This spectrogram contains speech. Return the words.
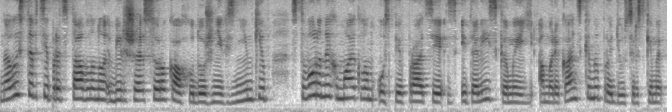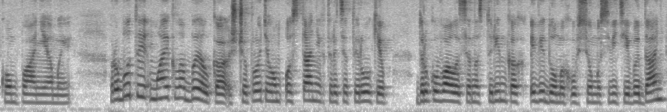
На виставці представлено більше 40 художніх знімків, створених Майклом у співпраці з італійськими й американськими продюсерськими компаніями. Роботи Майкла Белка, що протягом останніх 30 років друкувалися на сторінках відомих у всьому світі видань,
